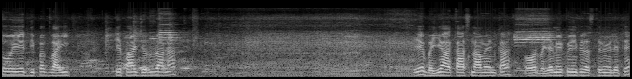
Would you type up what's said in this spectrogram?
तो ये दीपक भाई के पास ज़रूर आना। ये भैया आकाश नाम है इनका और भैया मेरे को यहीं पे रास्ते में मिले थे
